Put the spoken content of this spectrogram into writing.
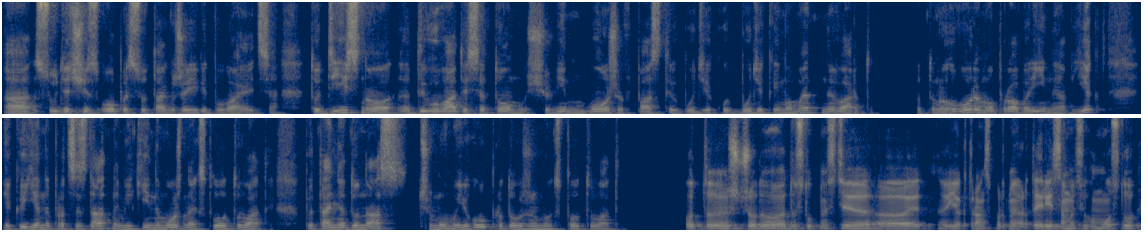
а судячи з опису, так вже і відбувається, то дійсно дивуватися тому, що він може впасти в будь-який момент, не варто. Тобто ми говоримо про аварійний об'єкт, який є непрацездатним, який не можна експлуатувати. Питання до нас, чому ми його продовжуємо експлуатувати? От е, щодо доступності е, як транспортної артерії, саме цього мосту,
